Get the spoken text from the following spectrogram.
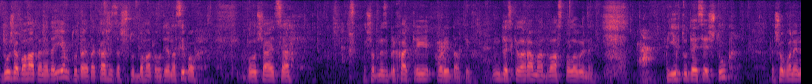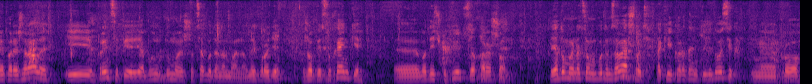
Дуже багато не даємо, тут так кажеться, що тут багато. От я насипав, виходить, щоб не збрехати, три корита тих. Ну, десь кілограма два з половиною. Їх тут 10 штук, щоб вони не пережирали. І в принципі, я думаю, що це буде нормально. У них вроді жопі сухенькі, е, водичку п'ють, все хорошо. Я думаю, на цьому будемо завершувати. Такий коротенький відосик е, про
